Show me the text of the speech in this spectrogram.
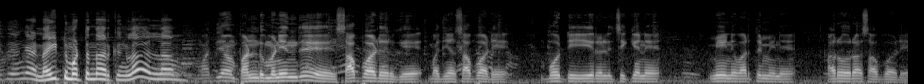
இது எங்க நைட்டு மட்டும்தான் இருக்குங்களா? இல்லை மதியம் பன்னெண்டு மணி வந்து சாப்பாடு இருக்குது மதியம் சாப்பாடு. போட்டி ஈரல் சிக்கனு மீன் வறுத்த மீன் அறுபது ரூபா சாப்பாடு.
